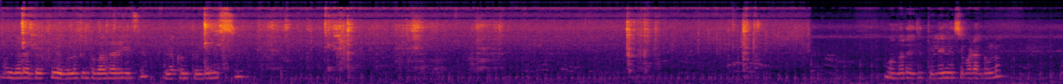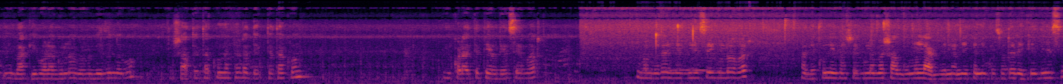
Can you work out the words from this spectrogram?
বন্ধুরা দেখুন, এগুলো কিন্তু বাজারে গেছে। আমি এখন তুলে নিচ্ছি। বন্ধুরা, এই যে তুলে নিয়েছি বড়াগুলো। আমি বাকি বড়াগুলো এভাবে ভেজে নেব। তো সাথে থাকুন আপনারা, দেখতে থাকুন। কড়াইতে তেল দিয়েছে এবার। বন্ধুরা, এই যে দিয়েছে এগুলো আবার। আর দেখুন, এই এগুলো আমার সবগুলো লাগবে না। আমি এখানে কিছুটা রেখে দিয়েছি।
